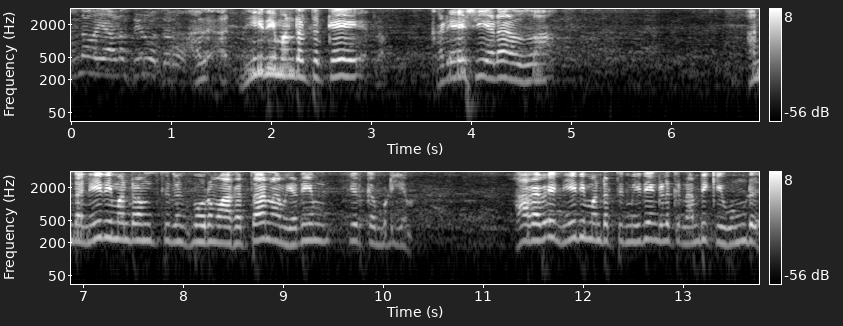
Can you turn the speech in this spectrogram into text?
என்ன வகையான தீர்வு தரும்? அது நீதிமன்றத்திற்கே கடைசி இடம் அதுதான். அந்த நீதிமன்றத்தின் மூலமாகத்தான் நாம் எதையும் தீர்க்க முடியும். ஆகவே நீதிமன்றத்தின் மீது எங்களுக்கு நம்பிக்கை உண்டு.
